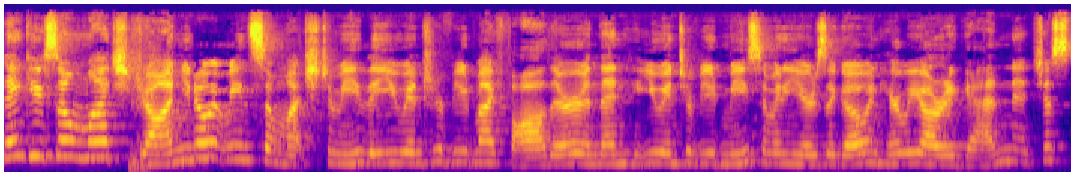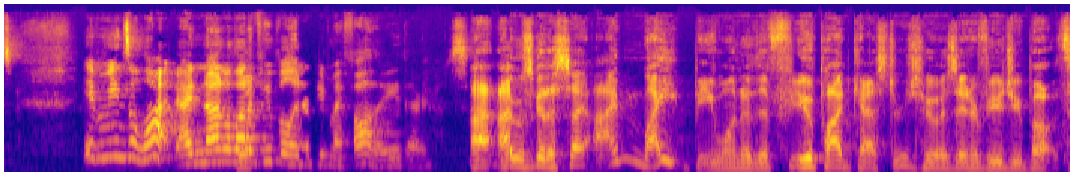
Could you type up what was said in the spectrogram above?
Thank you so much, John. You know, it means so much to me that you interviewed my father and then you interviewed me so many years ago, and here we are again. It just, it means a lot. I not a lot well, of people interviewed my father either. So. I, I, was going to say I might be one of the few podcasters who has interviewed you both.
